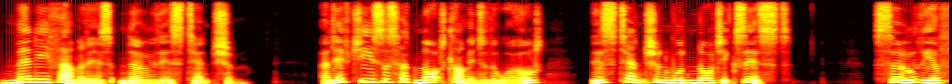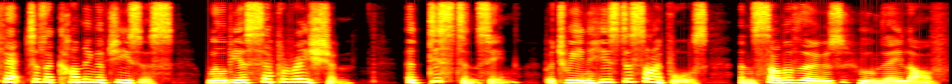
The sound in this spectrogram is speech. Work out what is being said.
Many families know this tension. And if Jesus had not come into the world, this tension would not exist. So the effect of the coming of Jesus will be a separation, a distancing between his disciples and some of those whom they love.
